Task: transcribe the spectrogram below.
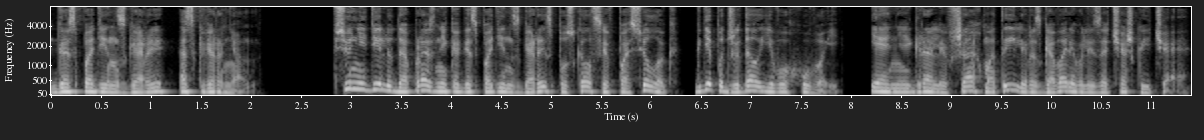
Господин с горы осквернен. Всю неделю до праздника господин с горы спускался в поселок, где поджидал его Хувей, и они играли в шахматы или разговаривали за чашкой чая.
